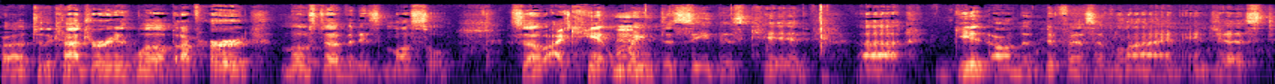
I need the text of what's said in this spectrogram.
uh, to the contrary as well, but I've heard most of it is muscle. So I can't wait to see this kid uh, get on the defensive line and just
